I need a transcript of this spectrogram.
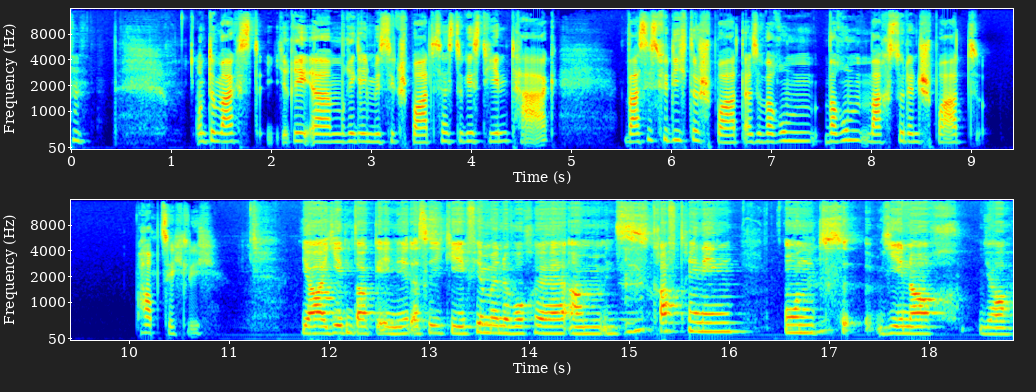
Und du machst re ähm, regelmäßig Sport, das heißt, du gehst jeden Tag. Was ist für dich der Sport? Also warum, warum machst du den Sport hauptsächlich? Ja, jeden Tag gehe ich nicht. Also ich gehe viermal in der Woche ähm, ins mhm. Krafttraining und mhm. je nach ja,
